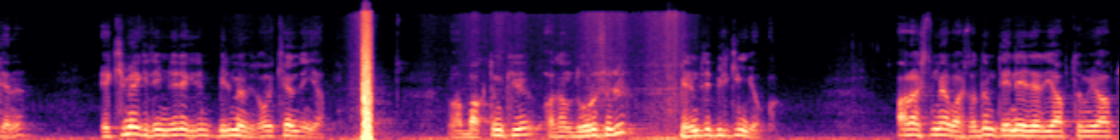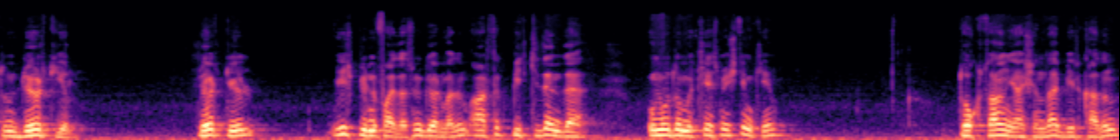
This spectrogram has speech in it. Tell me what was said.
dene. E kime gideyim, nereye gideyim bilmem dedi. Onu kendin yap. Baktım ki adam doğru söylüyor. Benim de bilgim yok. Araştırmaya başladım. Deneyler yaptım, yaptım. Dört yıl. Dört yıl hiçbirinin faydasını görmedim. Artık bitkiden de umudumu kesmiştim ki 90 yaşında bir kadın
